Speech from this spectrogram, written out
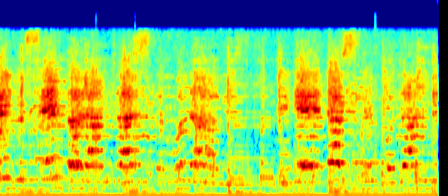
آره دوست دارم دست خودم دیگه دست خودم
